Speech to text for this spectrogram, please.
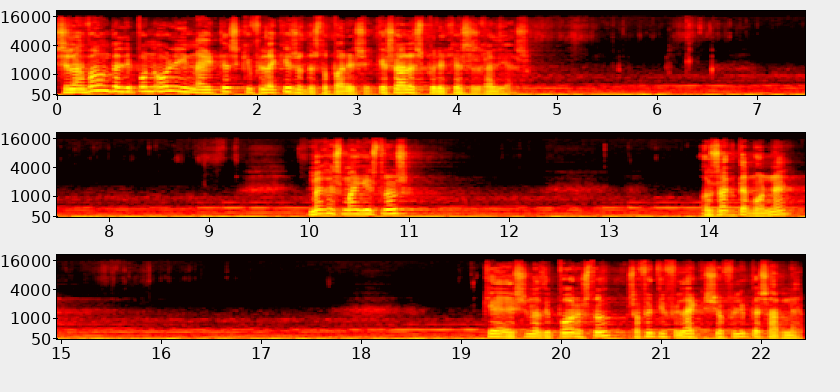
Συλλαμβάνονται λοιπόν όλοι οι ναΐτες και φυλακίζονται στο Παρίσι και σε άλλες περιοχές της Γαλλίας. Μέγας Μάγιστρος ο Ζακ Ντεμονέ και συνοδοιπόρος του σε αυτή τη φυλάκιση ο Φιλίπ Τεσσαρνέ.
